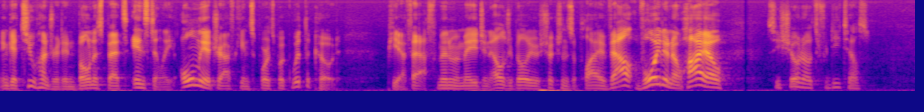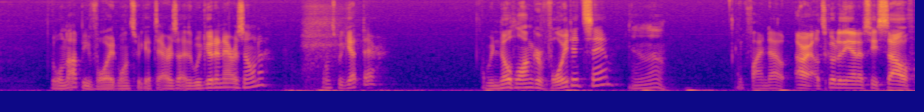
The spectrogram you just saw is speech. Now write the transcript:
and get 200 in bonus bets instantly. Only at DraftKings Sportsbook with the code PFF. Minimum age and eligibility restrictions apply. Val- void in Ohio. See show notes for details. It will not be void once we get to Arizona. Are we good in Arizona? Once we get there? Are we no longer voided, Sam? I don't know. We'll find out. All right, let's go to the NFC South.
